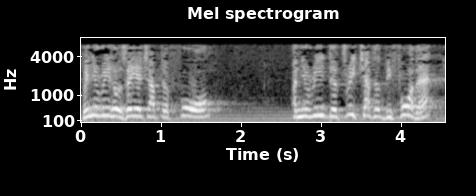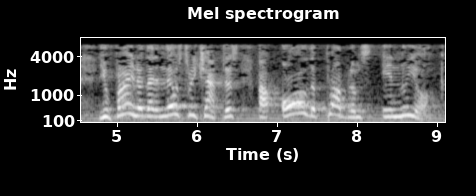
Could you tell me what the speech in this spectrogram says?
When you read Hosea chapter 4, and you read the three chapters before that, you find out that in those three chapters are all the problems in New York.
